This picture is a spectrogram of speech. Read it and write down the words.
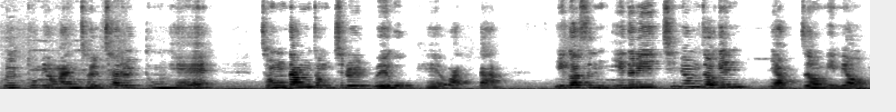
불투명한 절차를 통해 정당 정치를 왜곡해왔다. 이것은 이들이 치명적인 약점이며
